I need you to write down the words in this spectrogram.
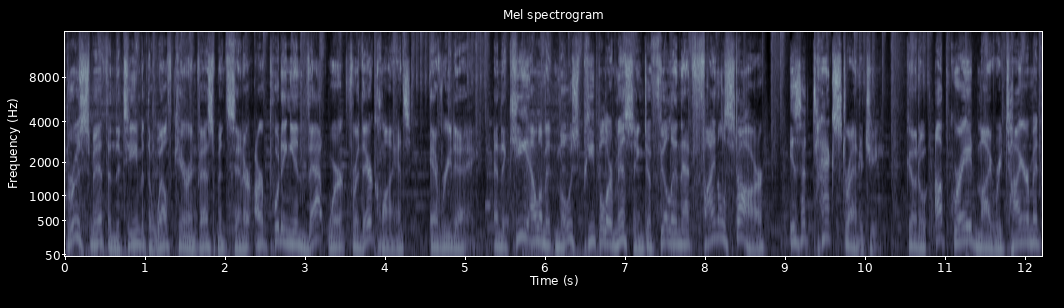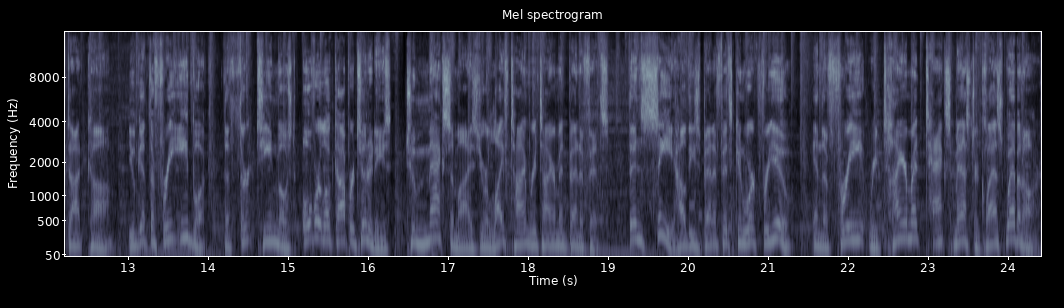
Bruce Smith and the team at the Wealth Care Investment Center are putting in that work for their clients every day. And the key element most people are missing to fill in that final star is a tax strategy. Go to upgrademyretirement.com. You'll get the free ebook, The 13 Most Overlooked Opportunities to Maximize Your Lifetime Retirement Benefits. Then see how these benefits can work for you in the free Retirement Tax Masterclass webinar.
